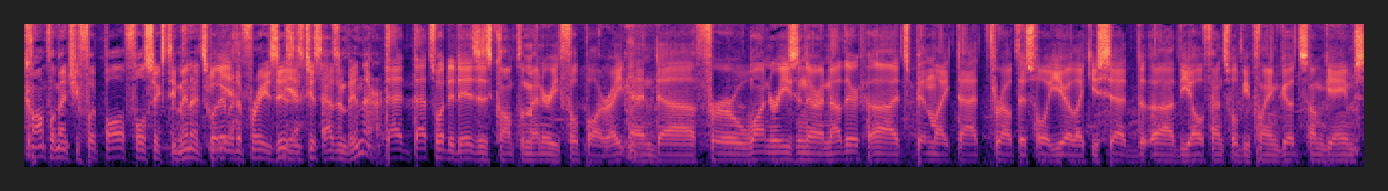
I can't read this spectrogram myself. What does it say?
complimentary football, full 60 minutes, whatever Yeah. the phrase is, Yeah. it just hasn't been there. That that's what it is is complementary football, right? And uh, for one reason or another, uh, it's been like that throughout this whole year. Like you said, uh, the offense will be playing good some games,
